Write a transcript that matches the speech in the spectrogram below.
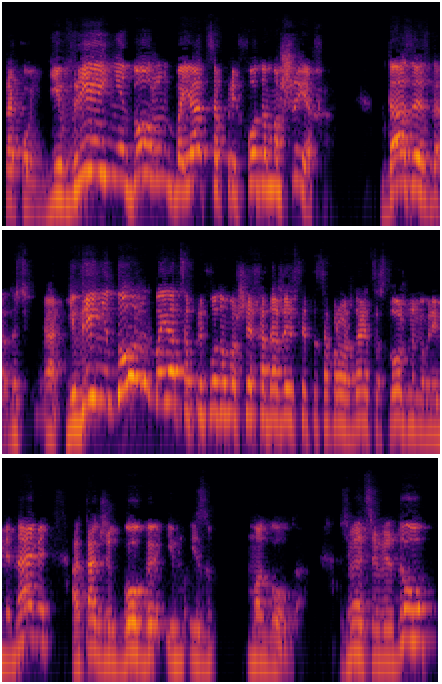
такой. Еврей не должен бояться прихода Машеха. Да, то есть, а, еврей не должен бояться прихода Машеха, даже если это сопровождается сложными временами, а также Гога из Магога. То в виду,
